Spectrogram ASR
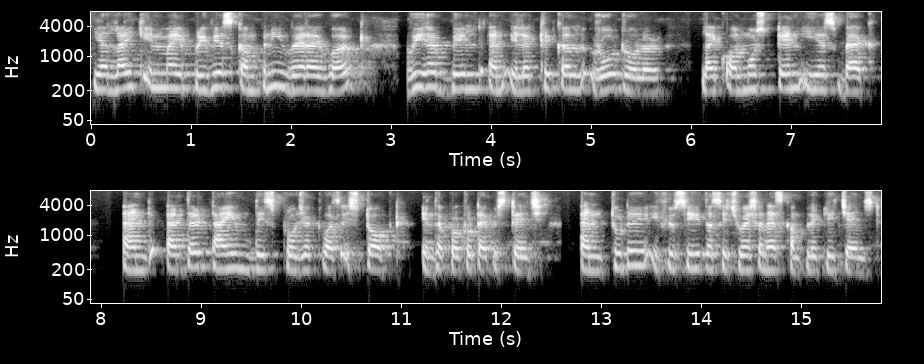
Yeah, like in my previous company where I worked, we have built an electrical road roller like almost 10 years back. And at that time, this project was stopped in the prototype stage. And today, if you see, the situation has completely changed.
